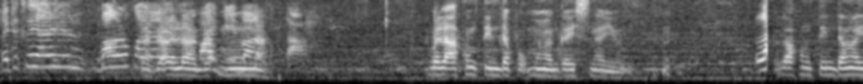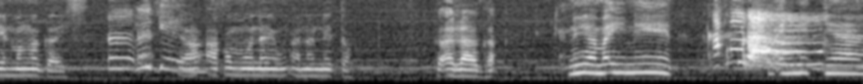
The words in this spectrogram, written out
Pwede kaya yun, bawal kaya Taga-alaga muna. Wala akong tinda po mga guys ngayon. Wala akong tinda ngayon mga guys. Kaya ako muna yung ano nito. Kaalaga. Niya, mainit. Mainit yan.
